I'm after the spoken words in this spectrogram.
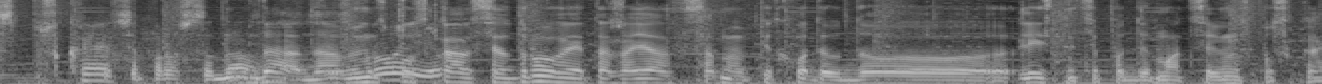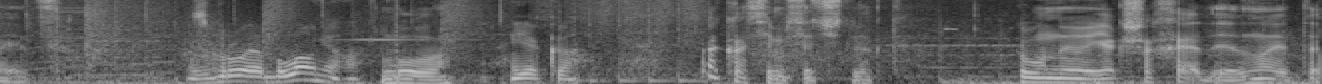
Спускаються просто, да? Да, да, Зі він зброєю? спускався з другого етажа, я саме підходив до лісниці подиматися, він спускається. Зброя була в нього? Було. Яка? Така 74. Вони як шахеди, знаєте,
